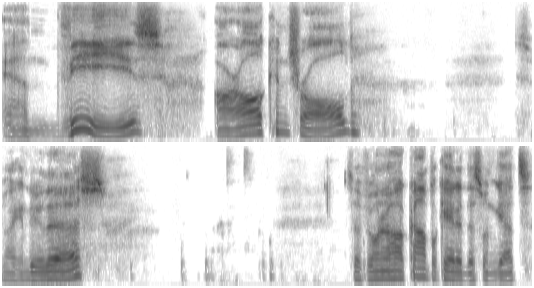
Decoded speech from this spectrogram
And these are all controlled. So I can do this. So if you want to know how complicated this one gets,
